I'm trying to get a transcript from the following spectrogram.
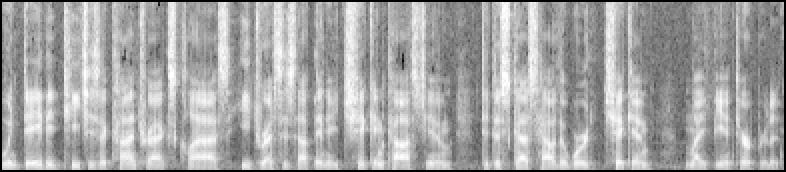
When David teaches a contracts class, he dresses up in a chicken costume to discuss how the word chicken might be interpreted.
